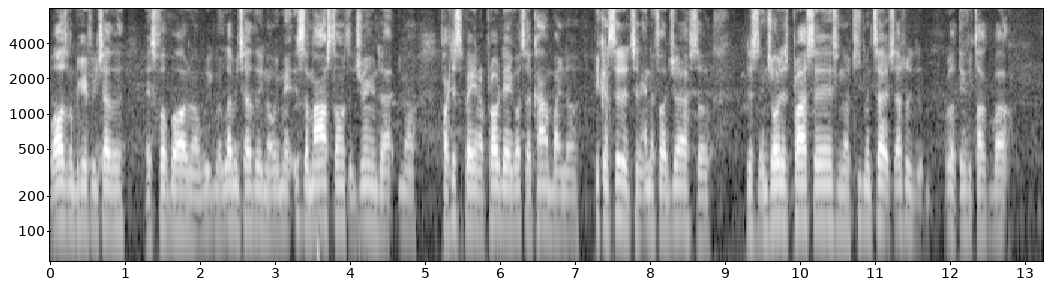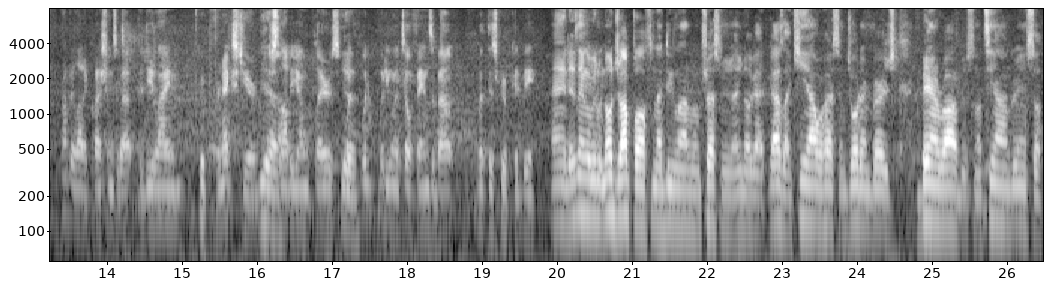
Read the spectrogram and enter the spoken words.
we're always gonna be here for each other. It's football. You know, we gonna love each other. You know, we made this is a milestone. It's a dream to you know participate in a pro day, go to a combine, you know, be considered to the NFL draft. So just enjoy this process. You know, keep in touch. That's what the real things we talked about. Probably a lot of questions about the D line group for next year. Yeah. Just a lot of young players. Yeah. What, what, what do you want to tell fans about what this group could be. And there's ain't gonna be no drop off in that D line room. Trust me. You know, got guys like Keon Hudson, Jordan Burch, Baron Roberts, you know, Tion Green. So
